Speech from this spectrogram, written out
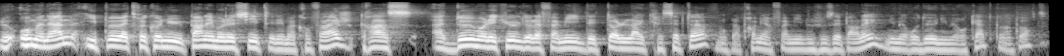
Le haut manane, il peut être connu par les monocytes et les macrophages grâce à deux molécules de la famille des toll-like récepteurs, donc la première famille dont je vous ai parlé, numéro 2 et numéro 4, peu importe.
